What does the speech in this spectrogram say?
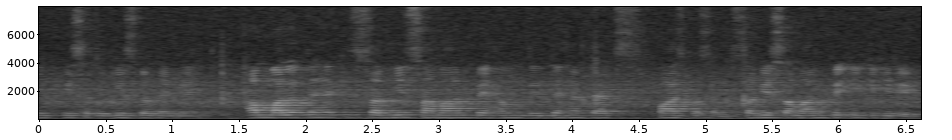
एक पीस है तो बीस कर देंगे। अब मान लेते हैं कि सभी सामान पे हम देते हैं टैक्स पाँच परसेंट सभी सामान पे एक ही रेट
